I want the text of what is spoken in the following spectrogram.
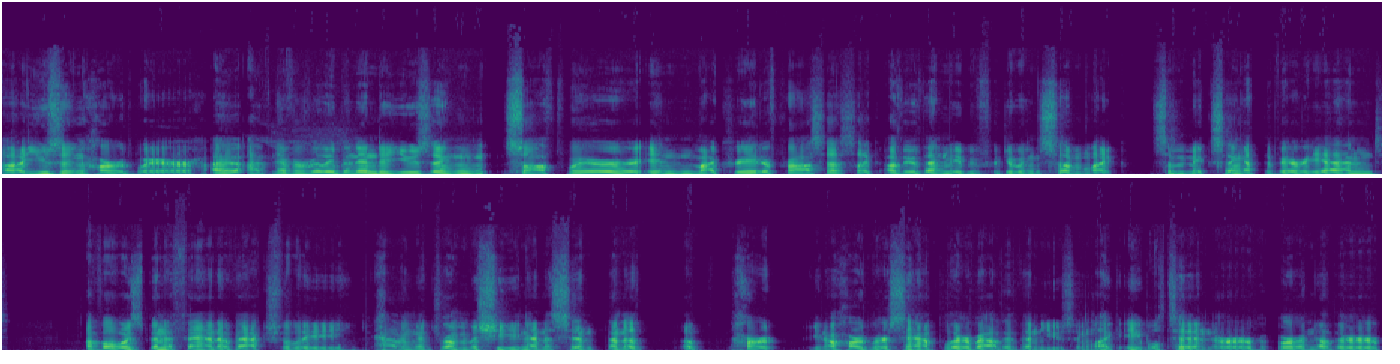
uh, using hardware. I, I've never really been into using software in my creative process, like other than maybe for doing some like some mixing at the very end. I've always been a fan of actually having a drum machine and a synth and a, a heart you know hardware sampler rather than using like Ableton or or another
